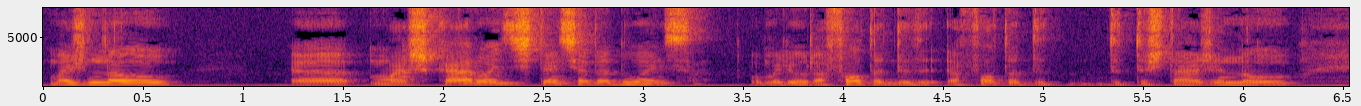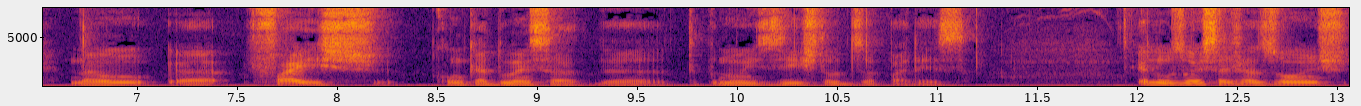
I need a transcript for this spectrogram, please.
mas não uh, mascaram a existência da doença. Ou melhor, a falta de, a falta de, de testagem não, não uh, faz com que a doença uh, tipo, não exista ou desapareça. ele usou essas razões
